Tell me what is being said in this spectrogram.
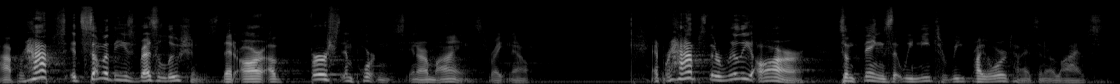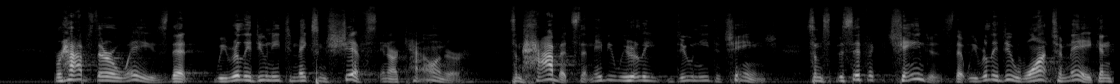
uh, perhaps it's some of these resolutions that are of first importance in our minds right now. And perhaps there really are some things that we need to reprioritize in our lives. Perhaps there are ways that we really do need to make some shifts in our calendar, some habits that maybe we really do need to change, some specific changes that we really do want to make. And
